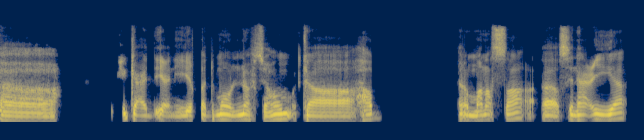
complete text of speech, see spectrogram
آه قاعد يعني يقدمون نفسهم كهب منصة صناعية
